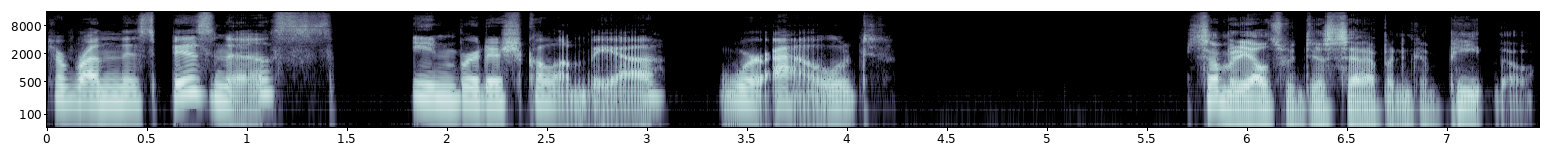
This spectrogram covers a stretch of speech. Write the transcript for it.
to run this business in British Columbia We're out, Somebody else would just set up and compete, though.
